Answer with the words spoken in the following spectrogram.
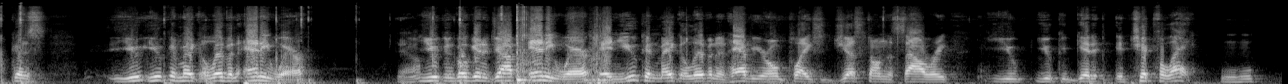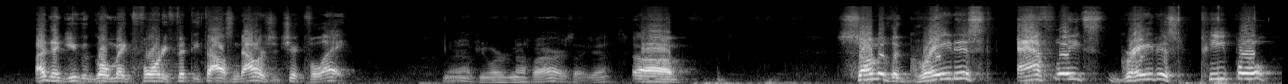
because you you can make a living anywhere Yeah. you can go get a job anywhere and you can make a living and have your own place just on the salary you you could get it at chick-fil-a mm-hmm. i think you could go make 40 50 thousand dollars at chick-fil-a Well, if you work enough hours, I guess. um, some of the greatest athletes, greatest people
